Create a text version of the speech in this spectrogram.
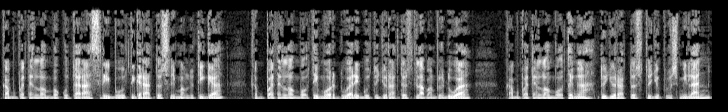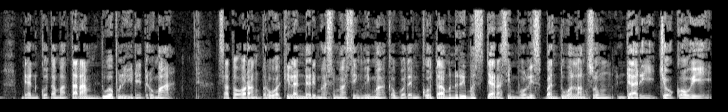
Kabupaten Lombok Utara 1353, Kabupaten Lombok Timur 2782, Kabupaten Lombok Tengah 779, dan Kota Mataram 20 unit rumah. Satu orang perwakilan dari masing-masing lima kabupaten kota menerima secara simbolis bantuan langsung dari Jokowi.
